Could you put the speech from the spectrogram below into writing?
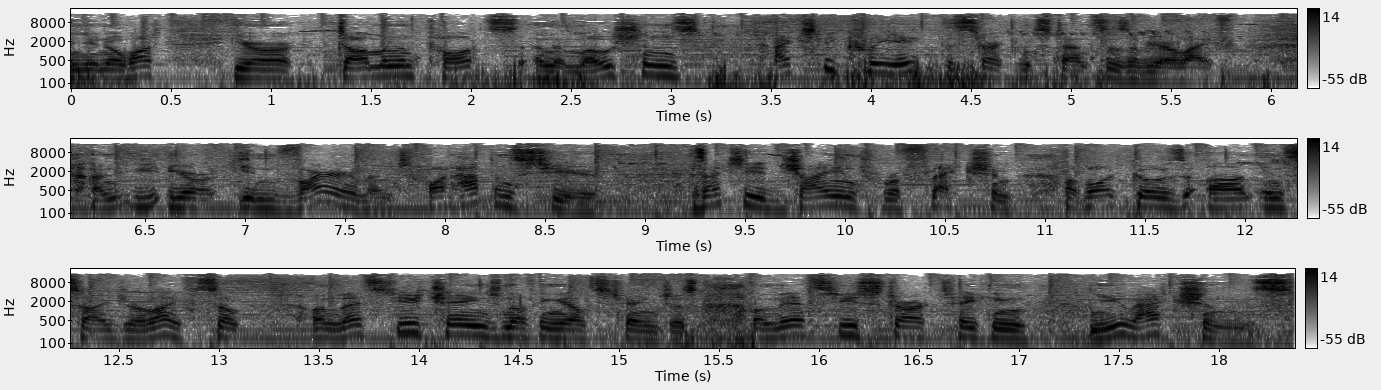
And you know what? Your dominant thoughts and emotions actually create the circumstances of your life. And your environment, what happens to you, is actually a giant reflection of what goes on inside your life. So, unless you change, nothing else changes. Unless you start taking new actions,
